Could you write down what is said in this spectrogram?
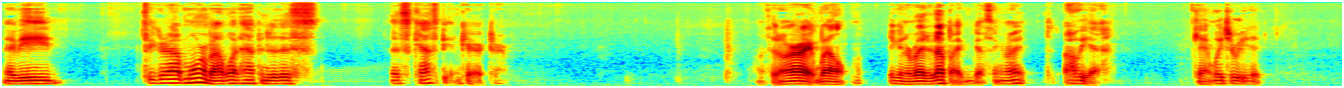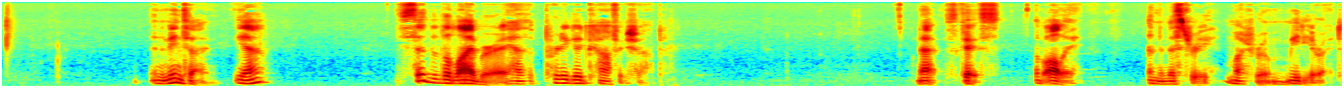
maybe figure out more about what happened to this this Caspian character. I said, all right, well, you're going to write it up, I'm guessing, right? Said, oh, yeah. Can't wait to read it. In the meantime, yeah? He said that the library has a pretty good coffee shop. That's the case of Ollie and the mystery mushroom meteorite.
